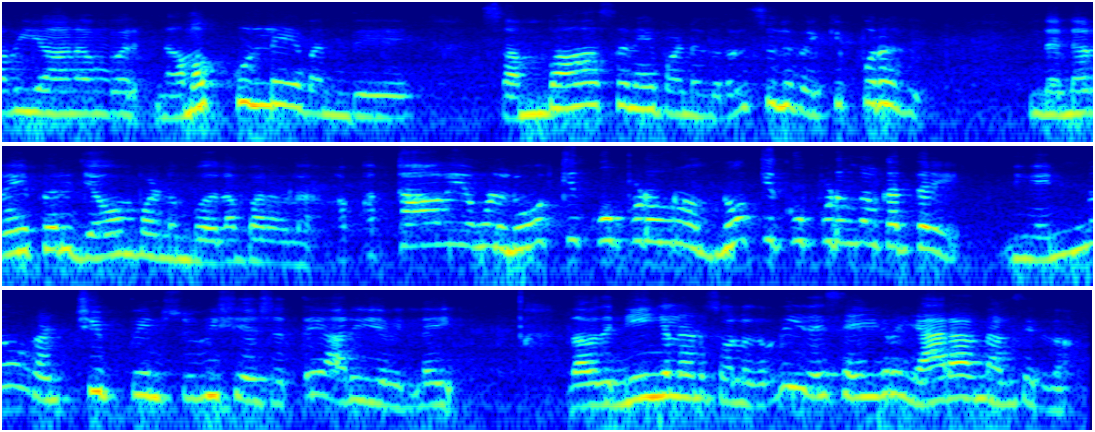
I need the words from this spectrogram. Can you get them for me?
ஆவியானவர் நமக்குள்ளே வந்து சம்பாசனை பண்ணுகிறது சிலுவைக்கு பிறகு. இந்த நிறைய பேர் ஜெபம் பண்ணும்போதெல்லாம் பரவாயில்ல. கத்தாவே உங்களை நோக்கி கூப்பிடுகிறோம். நோக்கி கூப்பிடுங்கள் கத்தரை நீங்க இன்னும் ரட்சிப்பின் சுவிசேஷத்தை அறியவில்லை. அதாவது நீங்கள்னு சொல்லுகிறது? இதை செய்கிற யாரா இருந்தாலும் சரிதான்.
